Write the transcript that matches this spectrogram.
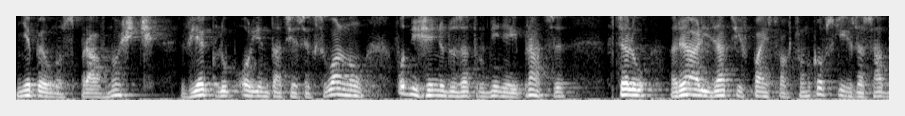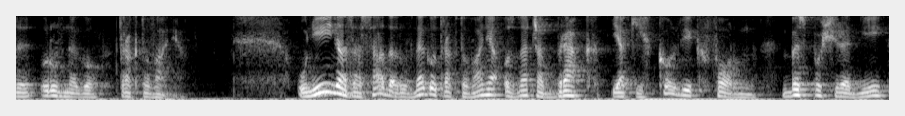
niepełnosprawność, wiek lub orientację seksualną w odniesieniu do zatrudnienia i pracy w celu realizacji w państwach członkowskich zasady równego traktowania. Unijna zasada równego traktowania oznacza brak jakichkolwiek form bezpośredniej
